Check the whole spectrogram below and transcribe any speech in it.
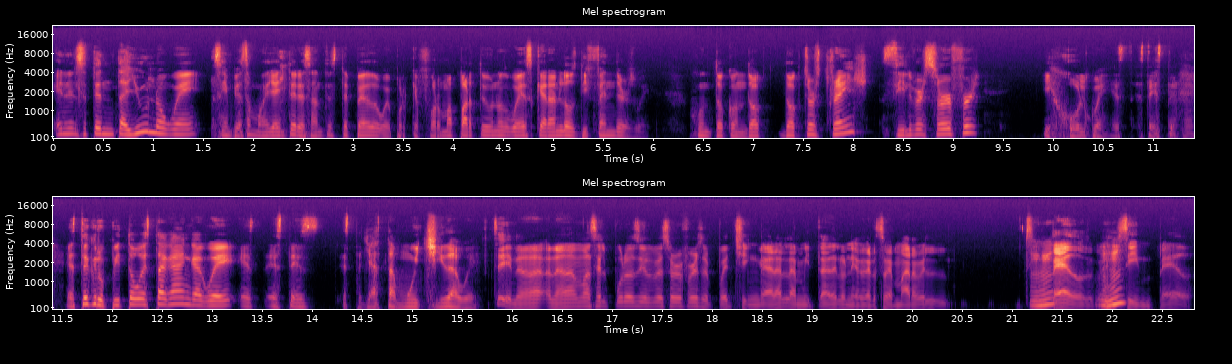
En el 71, güey, se empieza a poner ya interesante este pedo, güey, porque forma parte de unos güeyes que eran los Defenders, güey. Junto con Doc- Doctor Strange, Silver Surfer y Hulk, güey. Este, este, este, este grupito o esta ganga, güey, es- este, es, este ya está muy chida, güey. Sí, nada, nada más el puro Silver Surfer se puede chingar a la mitad del universo de Marvel sin pedos, güey. Sin pedos.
